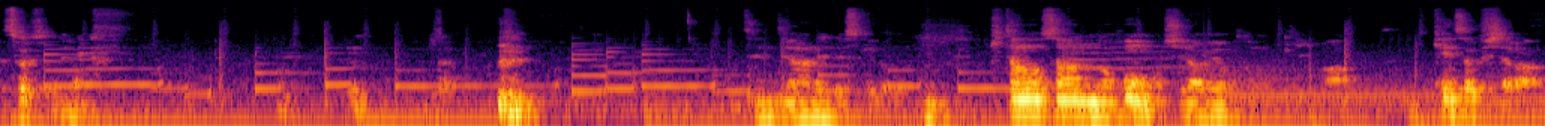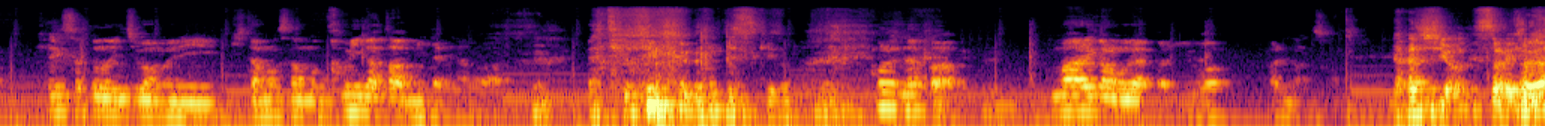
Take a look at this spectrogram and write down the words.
そうですよね。全然あれですけど、うん北野さんの本を調べようと思って今検索したら検索の一番上に北野さんの髪型みたいなのが出てくるんですけど、これなんか周りからもやっぱり言わあれなんですか？ねラジオでそれ伝わ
